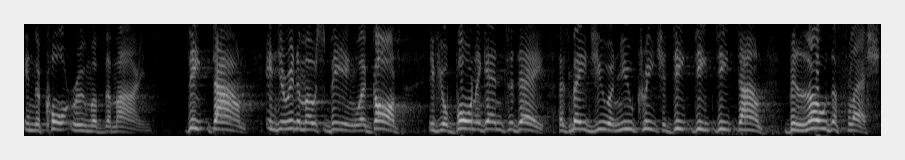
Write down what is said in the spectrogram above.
In the courtroom of the mind. Deep down in your innermost being, where God if you're born again today, has made you a new creature deep, deep, deep down, below the flesh,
